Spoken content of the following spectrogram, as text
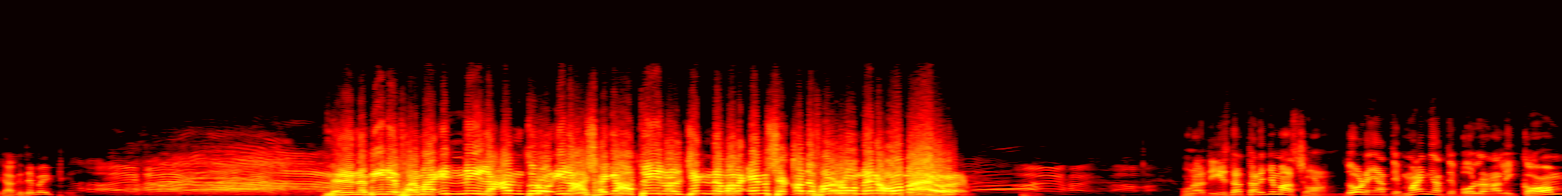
जागदे बैठे मेरे नबी ने फरमाया इन्नी लानजुरु इला शयातीन अल जिन्न वल इंस कद फर्रू मिन उमर ਹੁਣ ਹਦੀਸ ਦਾ ਤਰਜਮਾ ਸੁਣ ਦੋੜਿਆਂ ਤੇ ਮਾਈਆਂ ਤੇ ਬੋਲਣ ਵਾਲੀ ਕੌਮ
